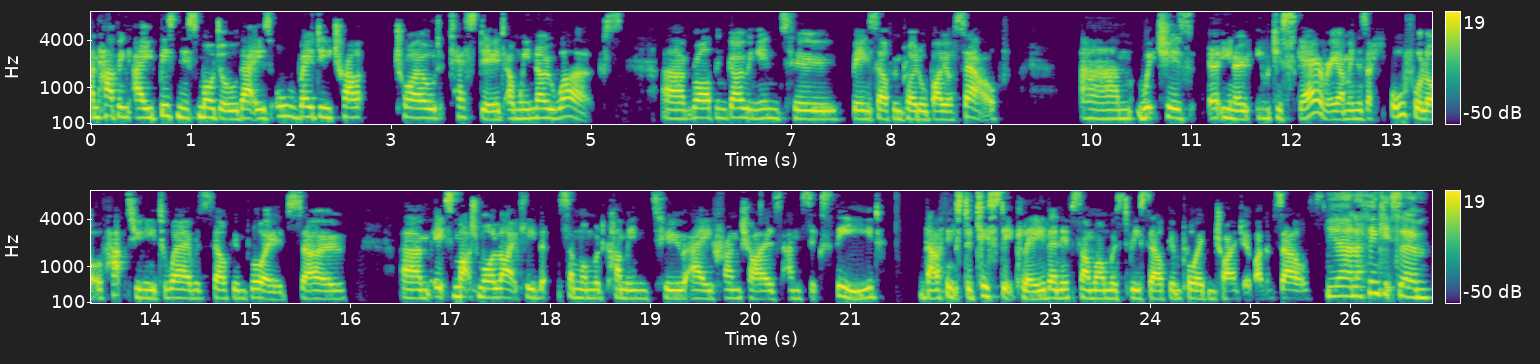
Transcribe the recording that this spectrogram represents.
and having a business model that is already tra- trialed, tested, and we know works, um, rather than going into being self-employed all by yourself, um, which is uh, you know which is scary. I mean, there's an awful lot of hats you need to wear as self-employed, so. Um, it's much more likely that someone would come into a franchise and succeed than I think statistically than if someone was to be self-employed and try and do it by themselves. Yeah, and I think it's um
